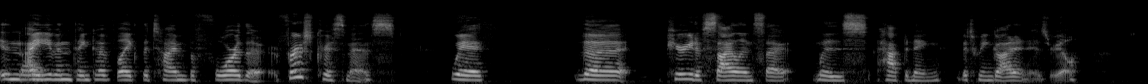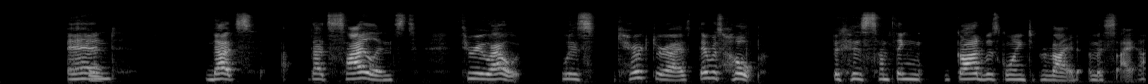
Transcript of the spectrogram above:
and I even think of like the time before the first Christmas with the period of silence that was happening between God and Israel. And that's that silence throughout was characterized there was hope because something God was going to provide a Messiah.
